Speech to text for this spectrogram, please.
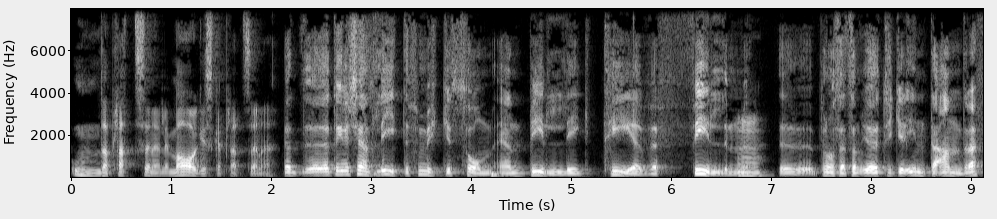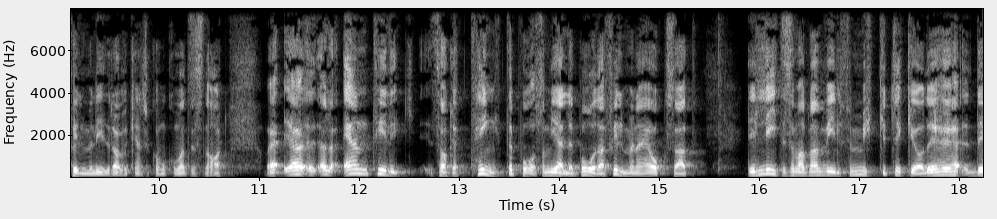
onda platserna eller magiska platserna. Jag, jag tycker det känns lite för mycket som en billig tv-film. Mm. Eh, på något sätt som jag tycker inte andra filmer lider av. Vi kanske kommer komma till snart. Jag, jag, en till sak jag tänkte på som gäller båda filmerna är också att det är lite som att man vill för mycket tycker jag. Det, det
